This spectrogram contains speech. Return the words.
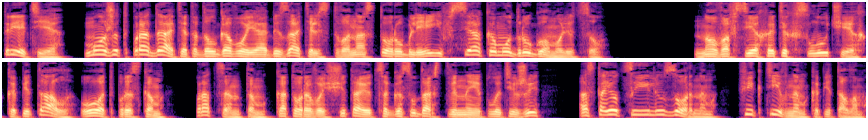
Третье. Может продать это долговое обязательство на 100 рублей всякому другому лицу. Но во всех этих случаях капитал отпрыском, процентом которого считаются государственные платежи, остается иллюзорным, фиктивным капиталом.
